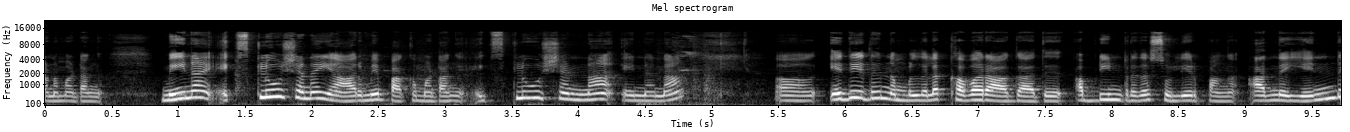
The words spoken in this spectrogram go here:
பண்ண மாட்டாங்க. மெயினாக எக்ஸ்க்ளூஷனை யாருமே பார்க்க மாட்டாங்க. எக்ஸ்க்ளூஷன்னா என்னென்னா எது எது நம்மளதில் கவர் ஆகாது அப்படின்றத சொல்லியிருப்பாங்க. அந்த எந்த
